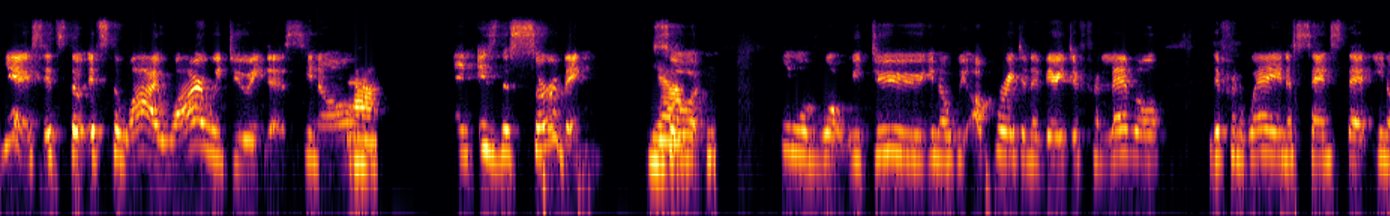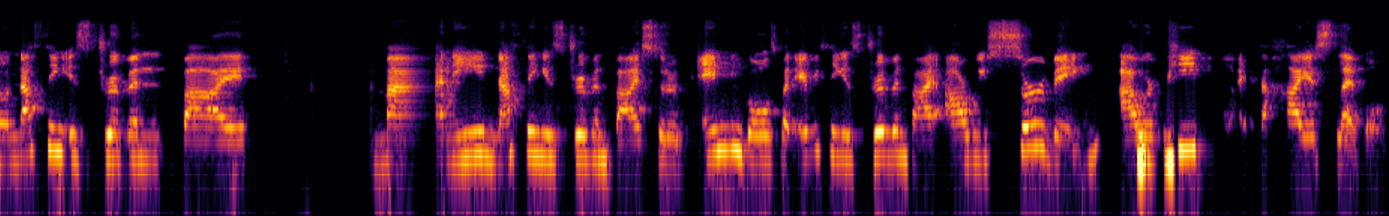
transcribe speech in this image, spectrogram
Yes, it's the it's the why. Why are we doing this? You know, yeah. and is this serving? Yeah. So, of what we do, you know, we operate in a very different level, different way, in a sense that you know nothing is driven by money. Nothing is driven by sort of end goals, but everything is driven by are we serving our mm-hmm. people at the highest level?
